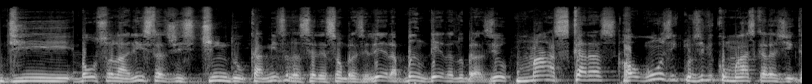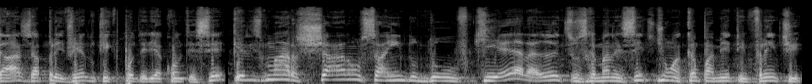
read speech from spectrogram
de bolsonaristas vestindo camisa da seleção brasileira, bandeira do Brasil, máscaras, alguns inclusive com máscaras de gás, já prevendo o que, que poderia acontecer. Eles marcharam saindo do que era antes os remanescentes de um acampamento em frente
